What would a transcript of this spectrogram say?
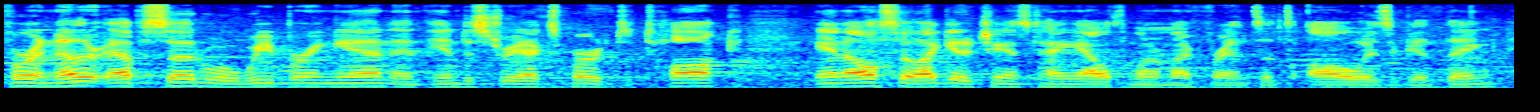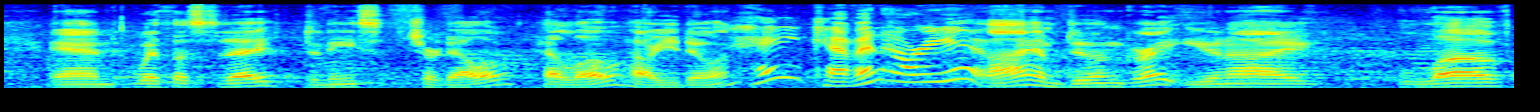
for another episode where we bring in an industry expert to talk. And also, I get a chance to hang out with one of my friends. It's always a good thing. And with us today, Denise Ciardello. Hello, how are you doing? Hey, Kevin, how are you? I am doing great. You and I loved,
